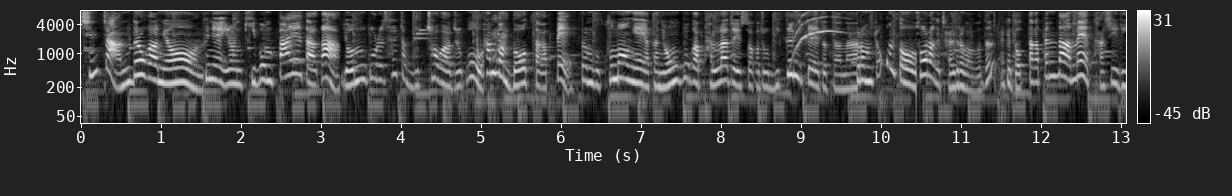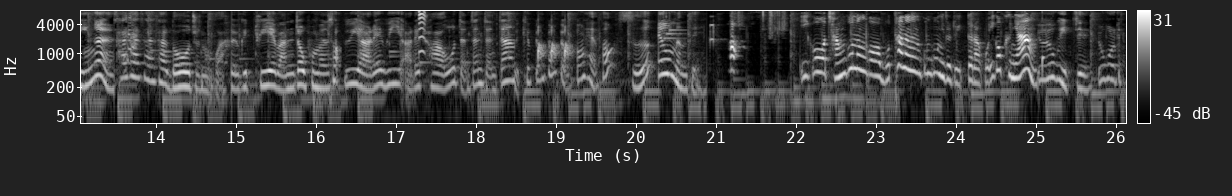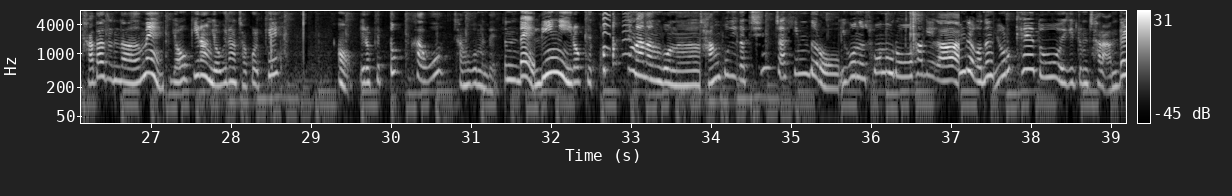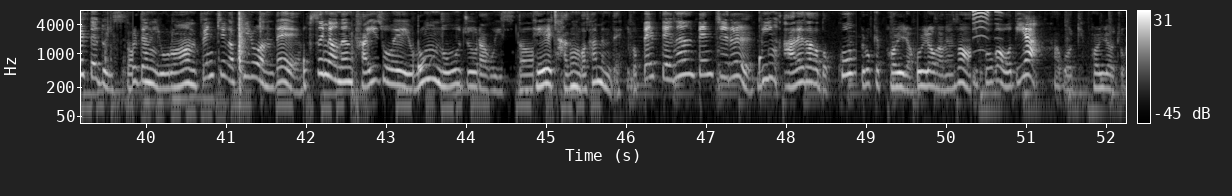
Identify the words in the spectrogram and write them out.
진짜 안 들어가면 그냥 이런 기본 바에다가 연고를 살짝 묻혀가지고 한 번 넣었다가 빼. 그럼 그 구멍에 약간 연고가 발라져 있어가지고 미끌미끌해졌잖아. 그럼 조금 더 수월하게 잘 들어가거든? 이렇게 넣었다가 뺀 다음에 다시 링을 살살살살 넣어주는 거야. 여기 뒤에 만져보면서 위아래 위아래 좌우 짠짠짠짠 이렇게 뿅뿅뿅뿅 해서 쓱 세우면 돼. 이거 잠그는 거 못하는 꽁꽁이들도 있더라고. 이거 그냥 요, 여기 있지? 요거 이렇게 닫아준 다음에 여기랑 여기랑 자꾸 이렇게 어 이렇게 똑 하고 잠그면 돼. 근데 링이 이렇게 코딱지만 한 거는 잠그기가 진짜 힘들어. 이거는 손으로 하기가 힘들거든? 이렇게 해도 이게 좀 잘 안 될 때도 있어. 그럴 때는 이런 벤치가 필요한데 없으면은 다이소에 요롱 노우즈라고 있어. 제일 작은 거 사면 돼. 이거 뺄 때는 벤치를 링 안에다가 넣고 이렇게 벌려. 올려가면서 입구가 어디야? 하고 이렇게 벌려줘.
